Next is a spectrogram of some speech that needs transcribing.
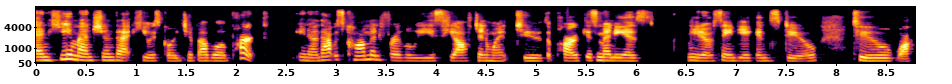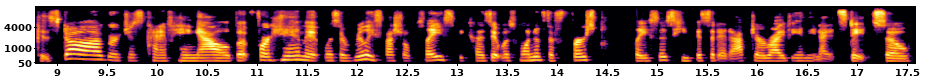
And he mentioned that he was going to Balboa Park. You know, that was common for Luis. He often went to the park, as many as you know, San Diegans do to walk his dog or just kind of hang out. But for him, it was a really special place because it was one of the first places he visited after arriving in the United States. So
